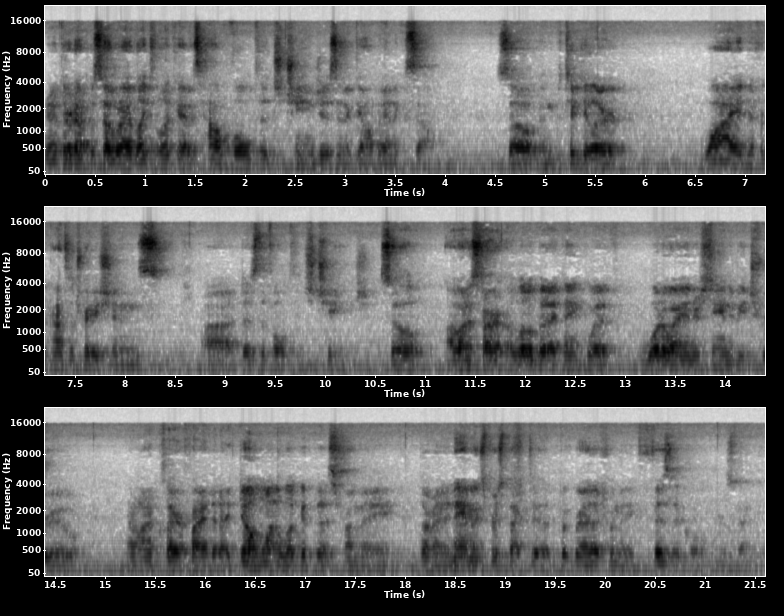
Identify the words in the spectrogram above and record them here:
In our third episode, what I'd like to look at is how voltage changes in a galvanic cell. So in particular, why at different concentrations uh, does the voltage change? So I want to start a little bit, I think, with what do I understand to be true? And I want to clarify that I don't want to look at this from a thermodynamics perspective, but rather from a physical perspective.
